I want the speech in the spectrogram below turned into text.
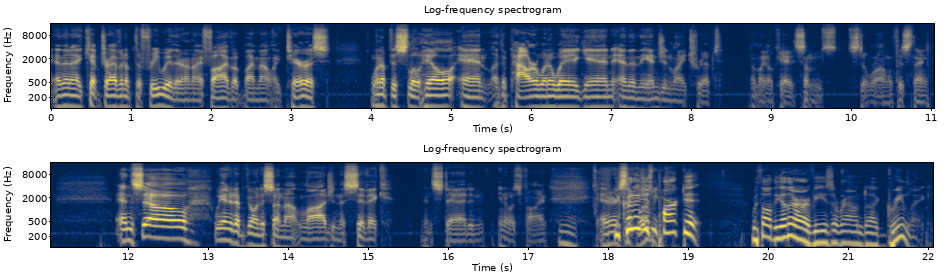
And then I kept driving up the freeway there on I 5 up by Mountlake Terrace. Went up this slow hill and like, the power went away again. And then the engine light tripped. I'm like, okay, something's still wrong with this thing. And so we ended up going to Sun Mountain Lodge in the Civic instead. And, you know, it was fine. And You could like, have "What just we parked it with all the other RVs around uh, Green Lake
